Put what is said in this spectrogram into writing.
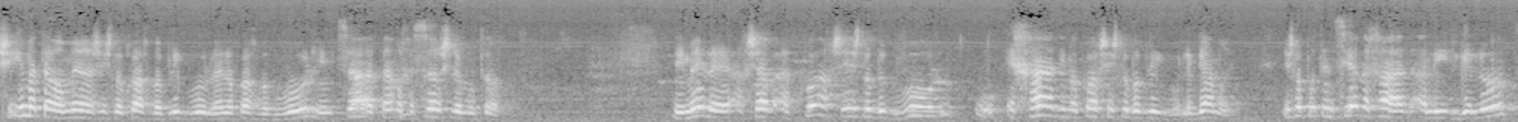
שאם אתה אומר שיש לו כוח בבלי גבול ואין לו כוח בגבול, נמצא אתה מחסר שלמותו. ממילא, עכשיו, הכוח שיש לו בגבול הוא אחד עם הכוח שיש לו בבלי גבול, לגמרי. יש לו פוטנציאל אחד על להתגלות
